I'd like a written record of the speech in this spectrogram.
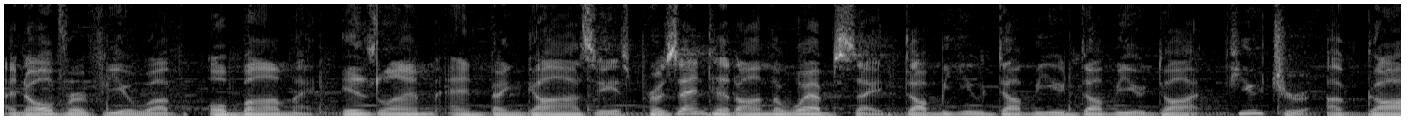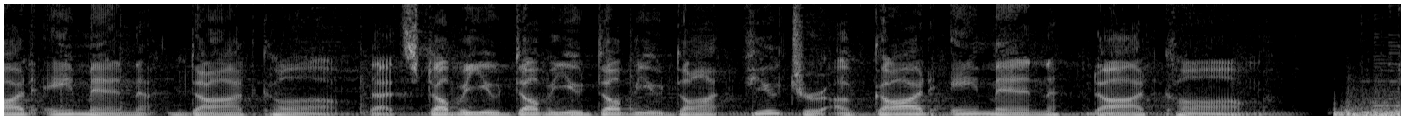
An overview of Obama, Islam, and Benghazi is presented on the website www.futureofgodamen.com. That's www.futureofgodamen.com.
